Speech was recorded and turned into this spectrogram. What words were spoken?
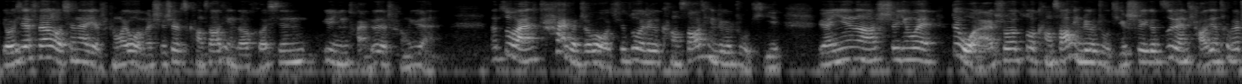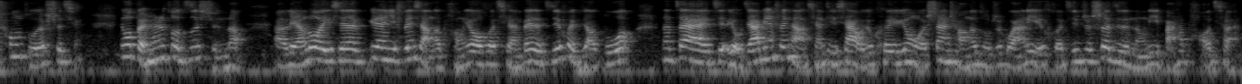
有一些 Fellow 现在也成为我们 Shapes Consulting 的核心运营团队的成员。那做完 tech 之后，我去做这个 consulting 这个主题，原因呢，是因为对我来说，做 consulting 这个主题是一个资源条件特别充足的事情，因为我本身是做咨询的。啊，联络一些愿意分享的朋友和前辈的机会比较多。那在有嘉宾分享的前提下，我就可以用我擅长的组织管理和机制设计的能力把它跑起来。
